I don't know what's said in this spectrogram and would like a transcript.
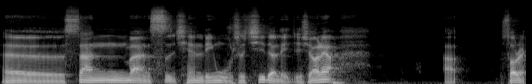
呃，三万四千零五十七的累计销量啊，sorry，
